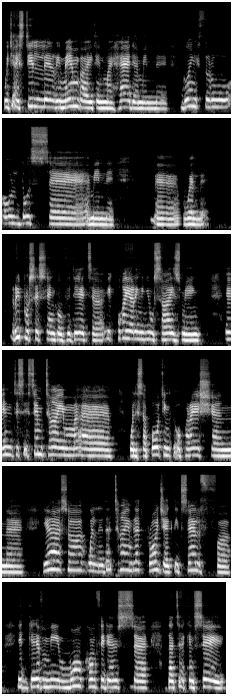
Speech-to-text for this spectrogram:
which I still uh, remember it in my head. I mean, uh, going through all those, uh, I mean, well, reprocessing of the data, acquiring new seismic, and at the same time, well, supporting operation. Uh, yeah, so, well, at that time, that project itself, uh, it gave me more confidence that I can say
